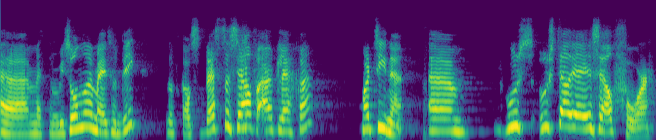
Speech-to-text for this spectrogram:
uh, met een bijzondere methodiek. Dat kan ze het beste zelf uitleggen. Martine, uh, hoe, hoe stel jij jezelf voor?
